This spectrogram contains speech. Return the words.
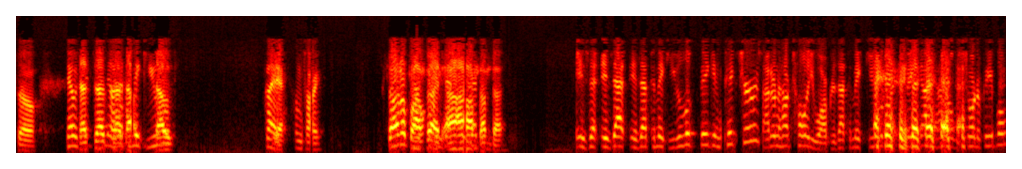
so Now, that's that's now, that, that, make you. that was go ahead. yeah. I'm sorry. no, no problem. Go ahead. Uh, I'm, done. Is that is that is that to make you look big in pictures? I don't know how tall you are, but is that to make you look like a big guy, handle the shorter people?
